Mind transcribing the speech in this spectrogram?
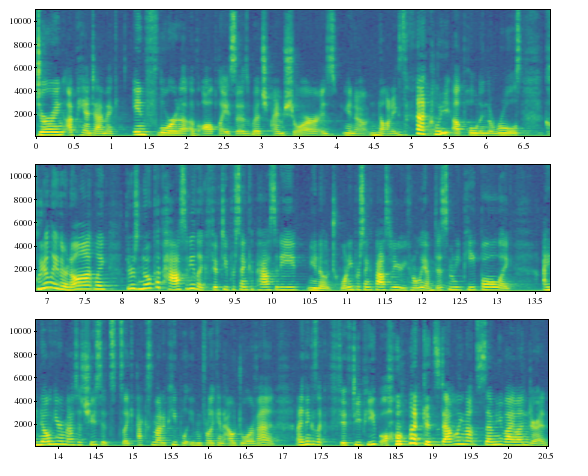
during a pandemic in Florida of all places which I'm sure is you know not exactly upholding the rules. Clearly they're not. Like there's no capacity like 50% capacity you know 20% capacity or you can only have this many people. Like I know here in Massachusetts it's like X amount of people even for like an outdoor event. And I think it's like 50 people. Like it's definitely not 7500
